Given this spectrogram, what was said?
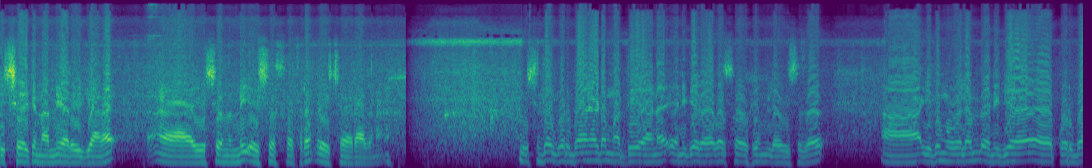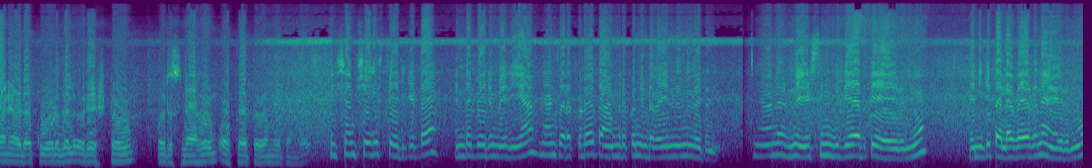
ഈശോയ്ക്ക് നന്ദി അറിയിക്കുകയാണ്. ഈശോ നന്ദി ഈശോ സ്തോത്രം ഈശോ ആരാധന. വിശുദ്ധ കുർബാനയുടെ മധ്യയാണ് എനിക്ക് രോഗസൗഖ്യം ലഭിച്ചത്. ഇതുമൂലം എനിക്ക് കുർബാനയോട് കൂടുതൽ ഒരു ഇഷ്ടവും ഒരു സ്നേഹവും ഒക്കെ തോന്നിയിട്ടുണ്ട്. വിശംശയ്ക്ക് സ്ഥിരിക്കട്ടെ എന്റെ പേര് മരിയ. ഞാൻ ചെറുക്കട താമരക്കുന്ന് ഇടവയിൽ നിന്ന് വരുന്നു. ഞാനൊരു നഴ്സിംഗ് വിദ്യാർത്ഥിയായിരുന്നു എനിക്ക് തലവേദനയായിരുന്നു.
